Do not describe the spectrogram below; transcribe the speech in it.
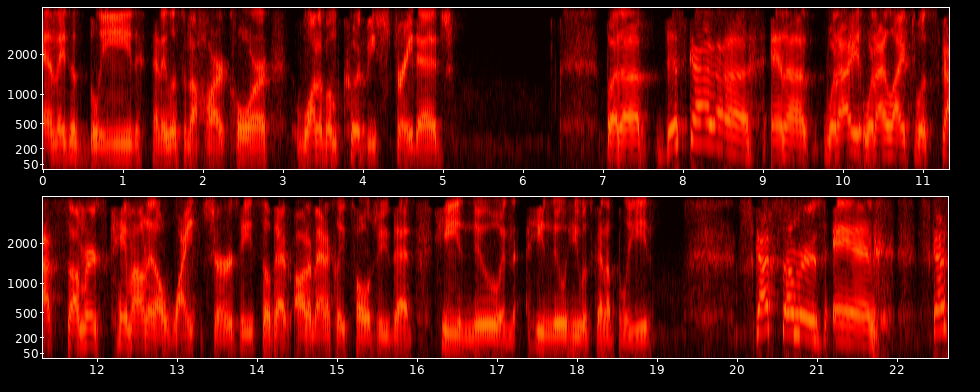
and they just bleed and they listen to hardcore. One of them could be straight edge. But uh, this got uh, and uh, what I what I liked was Scott Summers came out in a white jersey, so that automatically told you that he knew and he knew he was gonna bleed. Scott Summers and Scott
